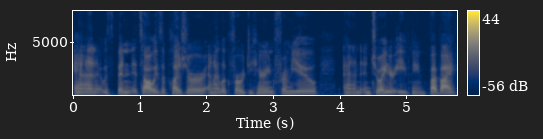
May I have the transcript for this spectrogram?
And it was been it's always a pleasure and I look forward to hearing from you. And enjoy your evening. Bye bye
